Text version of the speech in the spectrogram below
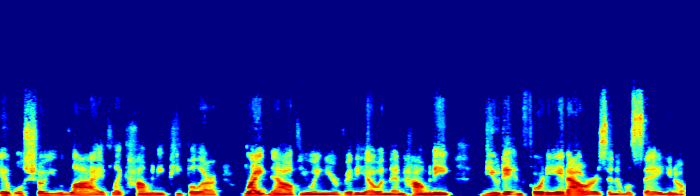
it will show you live like how many people are right now viewing your video and then how many viewed it in 48 hours and it will say you know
